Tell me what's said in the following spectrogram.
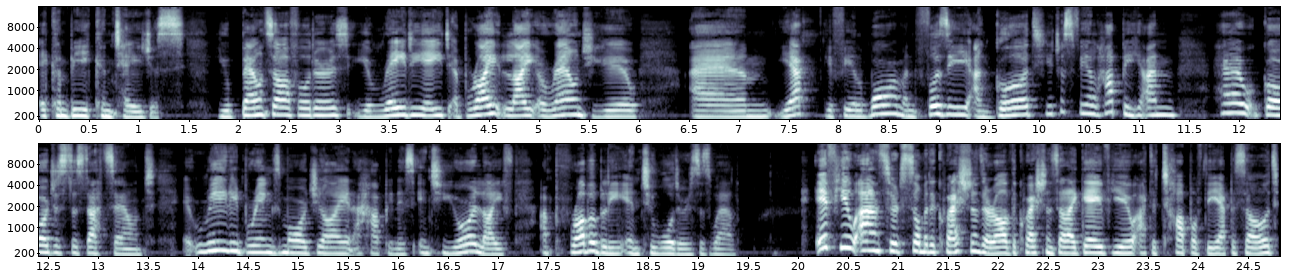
it can be contagious. You bounce off others, you radiate a bright light around you. Um, yeah, you feel warm and fuzzy and good. You just feel happy. And how gorgeous does that sound? It really brings more joy and happiness into your life and probably into others as well. If you answered some of the questions or all the questions that I gave you at the top of the episode,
